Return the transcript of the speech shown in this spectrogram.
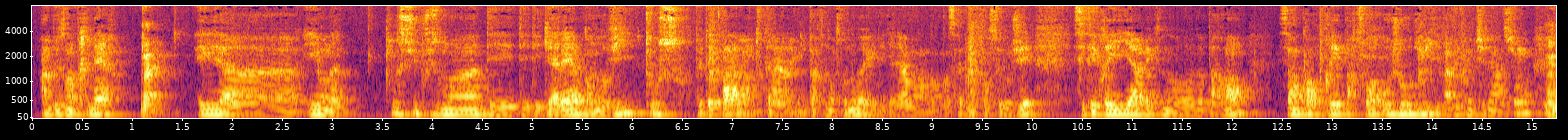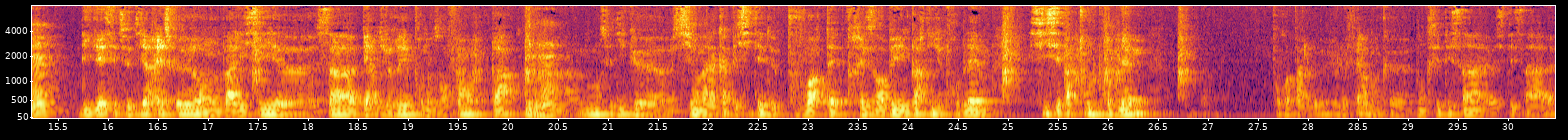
un besoin primaire Ouais. et, euh, et on a tous eu plus ou moins des, des- des galères dans nos vies, tous, peut-être pas, mais en tout cas une partie d'entre nous a eu des galères dans, dans- sa vie pour se loger. C'était vrai hier avec nos, nos parents, c'est encore vrai parfois aujourd'hui avec notre génération. Mhm. L'idée c'est de se dire est-ce qu'on va laisser euh, ça perdurer pour nos enfants ou pas? Mhm. Euh, Nous on s'est dit que si on a la capacité de pouvoir peut-être résorber une partie du problème, si c'est pas tout le problème, pourquoi pas le, le faire? Donc euh, donc c'était ça, euh, c'était ça, euh,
